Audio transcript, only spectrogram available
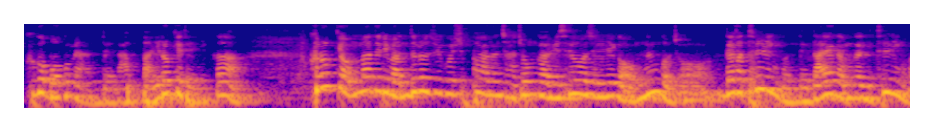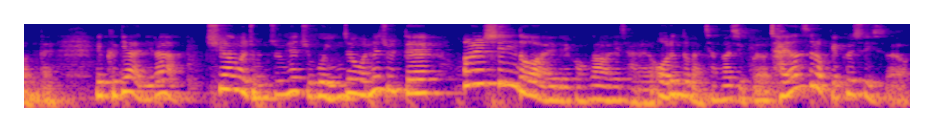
그거 먹으면 안 돼. 나빠. 이렇게 되니까 그렇게 엄마들이 만들어주고 싶어 하는 자존감이 세워질 리가 없는 거죠. 내가 틀린 건데, 나의 감각이 틀린 건데. 그게 아니라 취향을 존중해주고 인정을 해줄 때 훨씬 더 아이들이 건강하게 자라요. 어른도 마찬가지고요. 자연스럽게 클 수 있어요.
